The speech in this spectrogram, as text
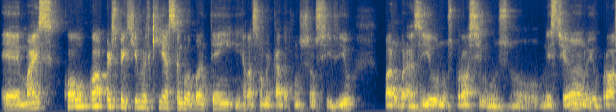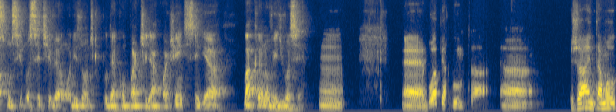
É, mas qual, qual a perspectiva que a Sangloban tem em relação ao mercado da construção civil para o Brasil nos próximos, neste ano e o próximo, se você tiver um horizonte que puder compartilhar com a gente, seria bacana ouvir de você. Hum. É, boa pergunta. Uh, já em termos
